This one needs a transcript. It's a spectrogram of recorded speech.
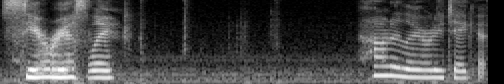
Seriously? How did they already take it?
